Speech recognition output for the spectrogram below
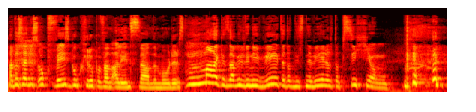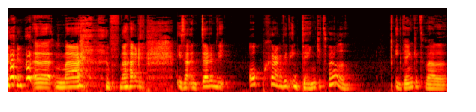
Ah, er zijn dus ook Facebookgroepen van alleenstaande moeders. Mannekes, dat wilde niet weten. Dat is een wereld op zich, jong. uh, maar, maar is dat een term die opgang vindt? Ik denk het wel. Ik denk het wel.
